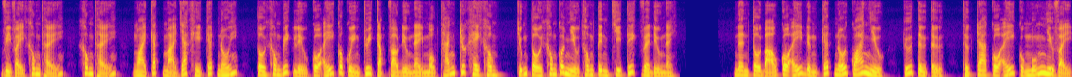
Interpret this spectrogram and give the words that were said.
vì vậy không thể, không thể, ngoài cách mà Giác khi kết nối, tôi không biết liệu cô ấy có quyền truy cập vào điều này một tháng trước hay không, chúng tôi không có nhiều thông tin chi tiết về điều này. Nên tôi bảo cô ấy đừng kết nối quá nhiều, cứ từ từ, thực ra cô ấy cũng muốn như vậy,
